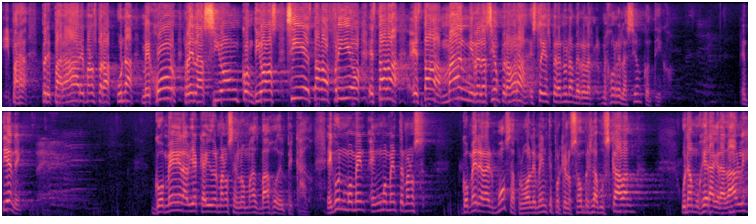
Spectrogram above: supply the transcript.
eh, para preparar, hermanos, para una mejor relación con Dios. Sí, estaba frío, estaba, estaba mal mi relación, pero ahora estoy esperando una mejor relación contigo. ¿Entienden? Gomer había caído, hermanos, en lo más bajo del pecado. En un momento, en un momento, hermanos, Gomer era hermosa probablemente porque los hombres la buscaban, una mujer agradable.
